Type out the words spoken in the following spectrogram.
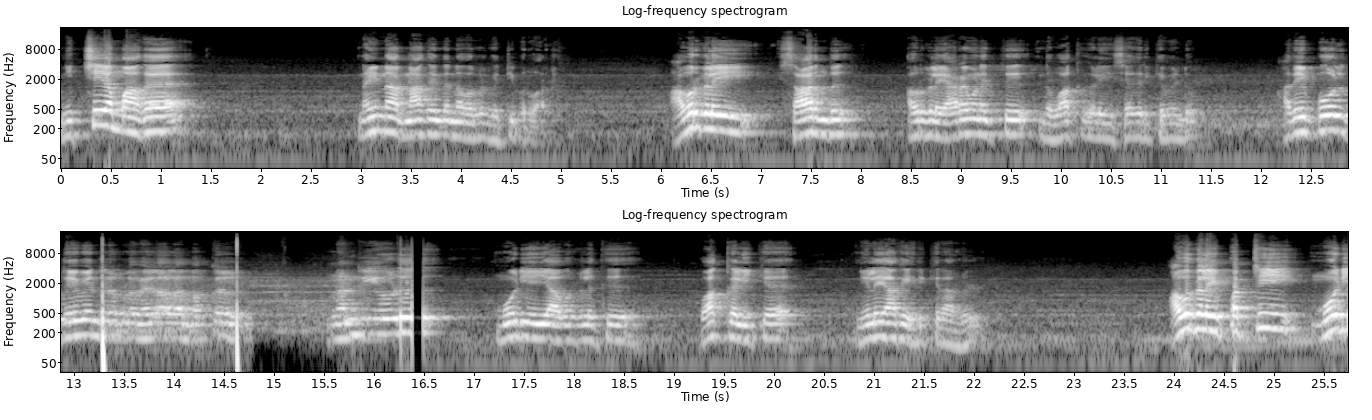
நிச்சயமாக நயினார் நாகேந்திரன் அவர்கள் வெற்றி பெறுவார்கள். அவர்களை சார்ந்து அவர்களை அரவணைத்து இந்த வாக்குகளை சேகரிக்க வேண்டும். அதேபோல் தேவேந்திரகுல வேளாளர் மக்கள் நன்றியோடு மோடி ஐயா அவர்களுக்கு வாக்களிக்க நிலையாக இருக்கிறார்கள். அவர்களை பற்றி மோடி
